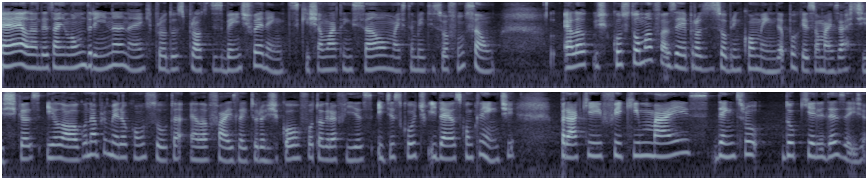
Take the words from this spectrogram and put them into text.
É, ela é uma design londrina, né, que produz próteses bem diferentes, que chamam a atenção, mas também tem sua função. Ela costuma fazer próteses sobre encomenda, porque são mais artísticas, e logo na primeira consulta ela faz leituras de cor, fotografias e discute ideias com o cliente para que fique mais dentro do que ele deseja.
